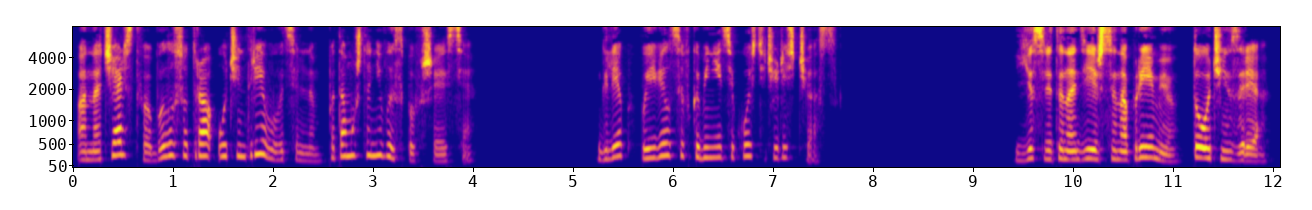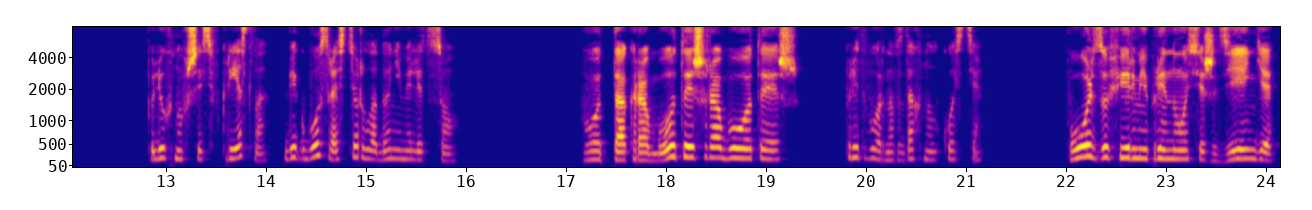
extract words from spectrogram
А начальство было с утра очень требовательным, потому что не выспавшееся. Глеб появился в кабинете Кости через час. «Если ты надеешься на премию, то очень зря». Плюхнувшись в кресло, Биг Босс растер ладонями лицо. «Вот так работаешь, работаешь», – притворно вздохнул Костя. «Пользу фирме приносишь, деньги,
